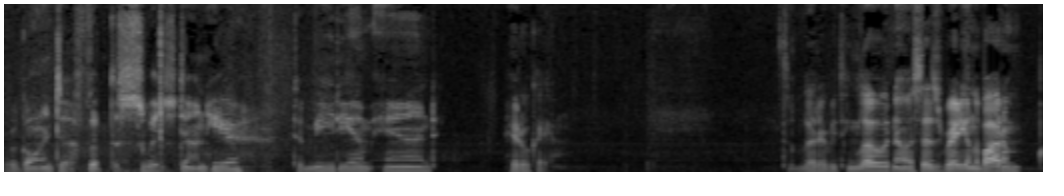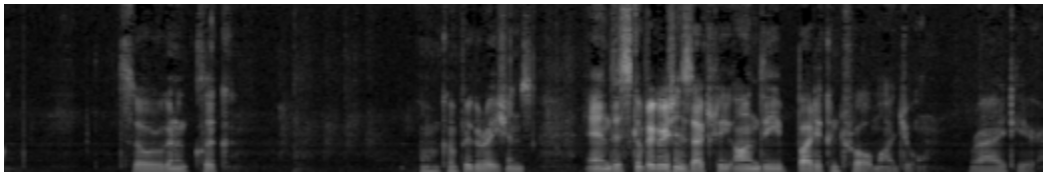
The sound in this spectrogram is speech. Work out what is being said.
We're going to flip the switch down here to medium and hit OK. So let everything load. Now it says ready on the bottom. So we're going to click on configurations and this configuration is actually on the body control module right here.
